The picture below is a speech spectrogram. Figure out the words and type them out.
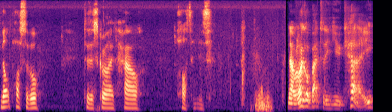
Not possible to describe how hot it is. Now, when I got back to the UK,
